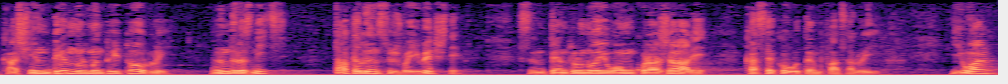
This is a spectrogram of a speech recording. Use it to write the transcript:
ca și îndemnul Mântuitorului, îndrăzniți, Tatăl însuși vă iubește. Sunt pentru noi o încurajare ca să căutăm fața Lui. Ioan,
